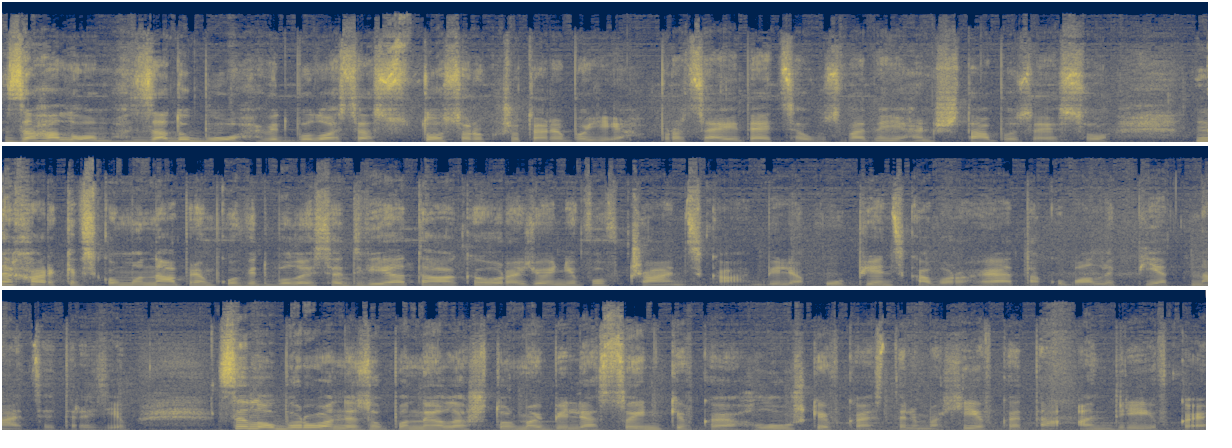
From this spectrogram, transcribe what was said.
Загалом за добу відбулося 144 бої. Про це йдеться у зведенні генштабу ЗСУ. На харківському напрямку відбулися дві атаки у районі Вовчанська. Біля Куп'янська вороги атакували 15 разів. Сили оборони зупинили штурми біля Синьківки, Глушківки, Стельмахівки та Андріївки.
